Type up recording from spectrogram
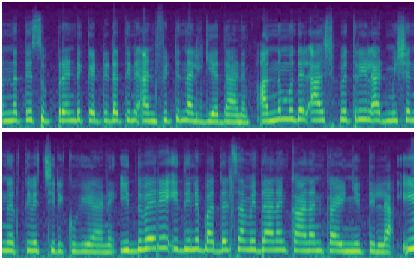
അന്നത്തെ സുപ്രണ്ട് കെട്ടിടത്തിന് അൺഫിറ്റ് നൽകിയതാണ്. അന്നു മുതൽ ആശുപത്രിയിൽ അഡ്മിഷൻ നിർത്തിവെച്ചിരിക്കുകയാണ്. ഇതുവരെ ഇതിന് ബദൽ സംവിധാനം കാണാൻ കഴിഞ്ഞിട്ടില്ല. ഈ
